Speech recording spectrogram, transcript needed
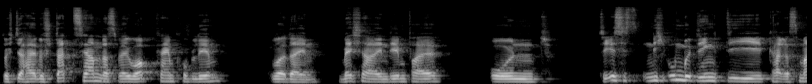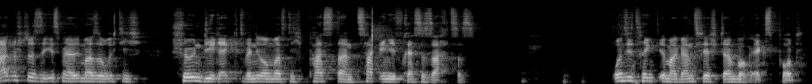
durch die halbe Stadt zerren. Das wäre überhaupt kein Problem. Oder dein Mecher in dem Fall. Und sie ist nicht unbedingt die charismatischste, sie ist mir halt immer so richtig schön direkt, wenn irgendwas nicht passt, dann zack in die Fresse sagt es. Und sie trinkt immer ganz viel Sternburg Export.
